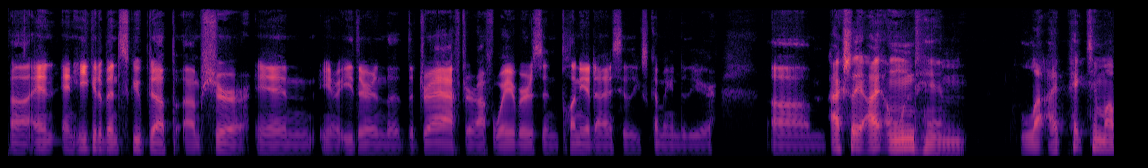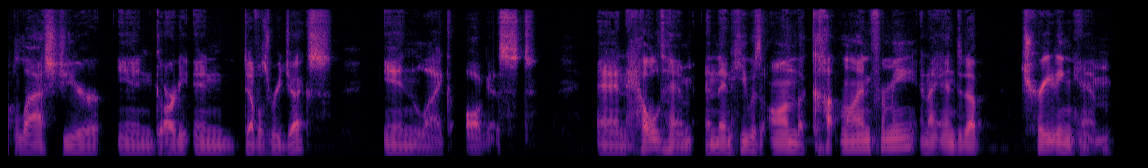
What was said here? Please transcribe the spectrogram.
uh, and and he could have been scooped up, I'm sure, in you know either in the the draft or off waivers in plenty of dynasty leagues coming into the year. Um, Actually, I owned him. I picked him up last year in Guardian in Devil's Rejects in like August and held him. And then he was on the cut line for me. And I ended up trading him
